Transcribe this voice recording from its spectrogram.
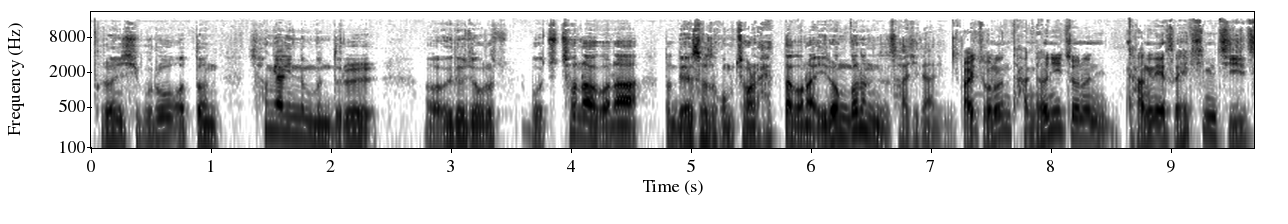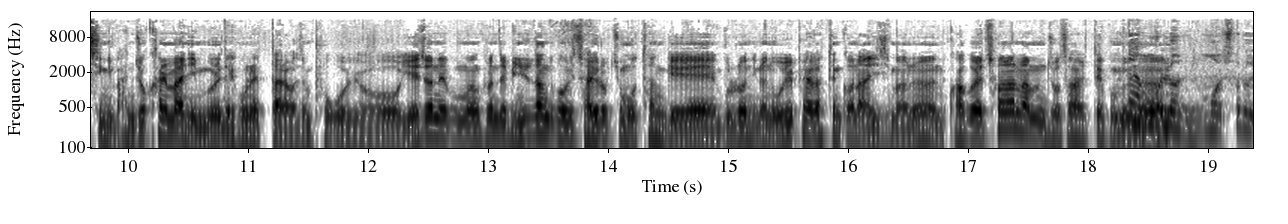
그런 식으로 어떤 성향 있는 분들을 어, 의도적으로 뭐 추천하거나 또 내서서 공천을 했다거나 이런 거는 사실이 아닙니다. 아니 저는 당연히 저는 당내에서 핵심 지지층이 만족할 만한 인물을 내보냈다라고 좀 보고요. 예전에 보면 그런데 민주당도 거기서 자유롭지 못한 게 물론 이런 5.18 같은 건 아니지만은 과거에 천안함 조사할 때 보면은 네, 물론 뭐 서로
